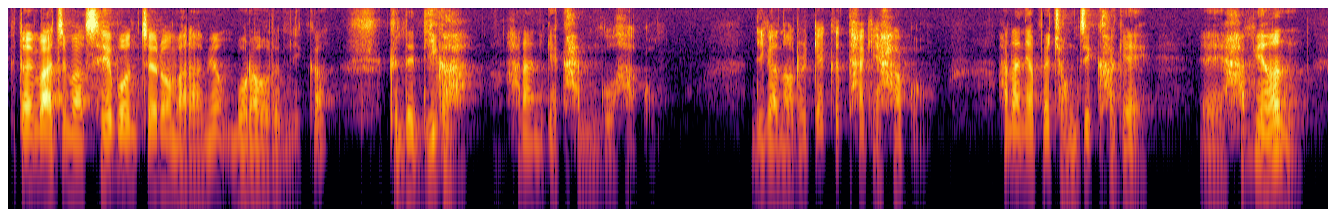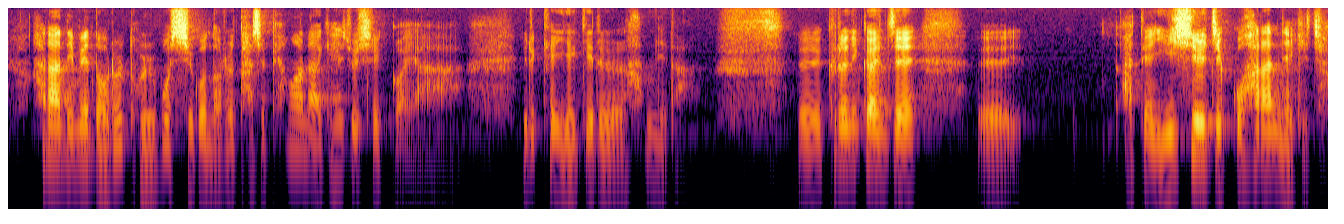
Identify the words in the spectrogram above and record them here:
그다음에 마지막 세 번째로 말하면 뭐라 그럽니까? 근데 네가 하나님께 간구하고 네가 너를 깨끗하게 하고 하나님 앞에 정직하게 하면 하나님이 너를 돌보시고 너를 다시 평안하게 해주실 거야. 이렇게 얘기를 합니다. 그러니까 이제 하여튼 이실 짓고 하란 얘기죠.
